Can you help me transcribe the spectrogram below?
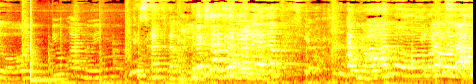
yun. Yung ano, yung nagsasarili. Nagsasarili lang. Ano? Ano? Ikaw lang.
